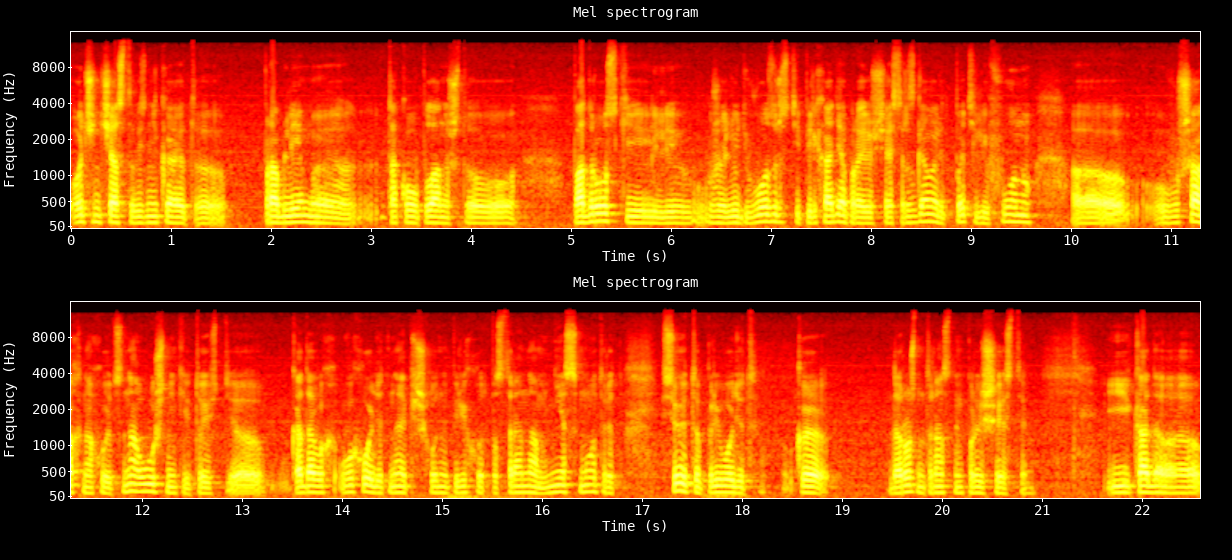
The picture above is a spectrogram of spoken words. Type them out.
Очень часто возникают э, проблемы такого плана, что подростки или уже люди в возрасте, переходя проезжую часть, разговаривают по телефону, э, в ушах находятся наушники, то есть когда вых- выходят на пешеходный переход по сторонам, не смотрят, все это приводит к дорожно-транспортным происшествиям. И когда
